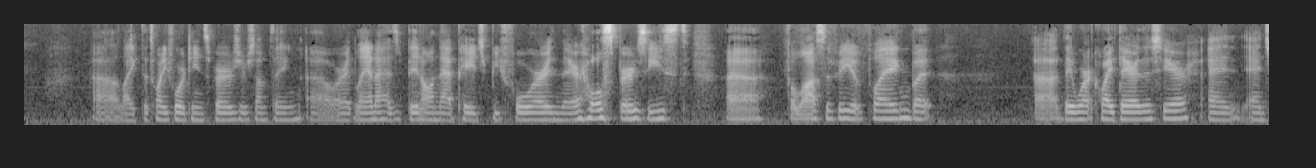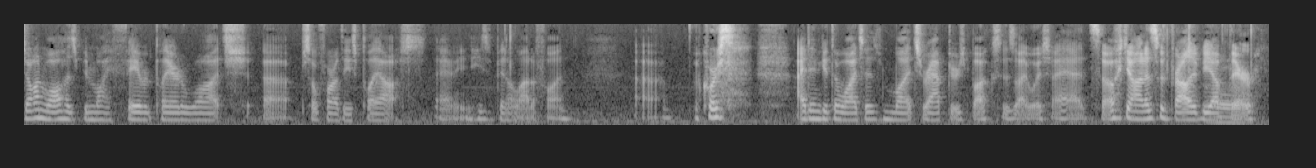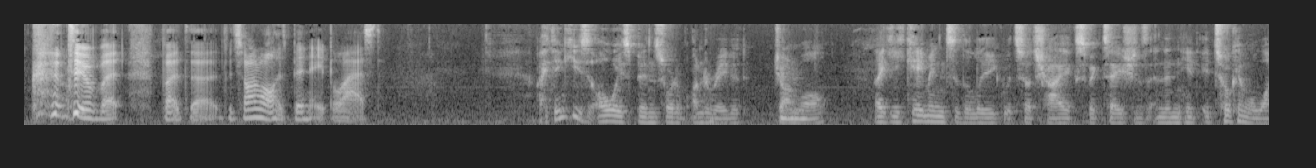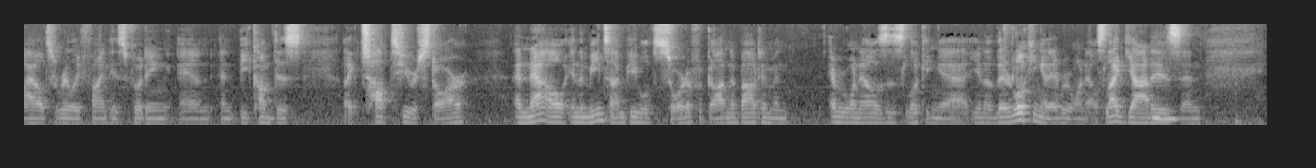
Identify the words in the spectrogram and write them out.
Uh, like the 2014 Spurs or something, uh, or Atlanta has been on that page before in their whole Spurs East uh, philosophy of playing, but uh, they weren't quite there this year. And, and John Wall has been my favorite player to watch uh, so far these playoffs. I mean, he's been a lot of fun. Uh, of course, I didn't get to watch as much Raptors Bucks as I wish I had, so Giannis would probably be up Oh. there too. But but uh, but John Wall has been a blast. I think he's always been sort of underrated, John Wall. Like he came into the league with such high expectations, and then he, it took him a while to really find his footing and and become this like top tier star. And now, in the meantime, people have sort of forgotten about him, and everyone else is looking at. You know, they're looking at everyone else, like Giannis mm-hmm. and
